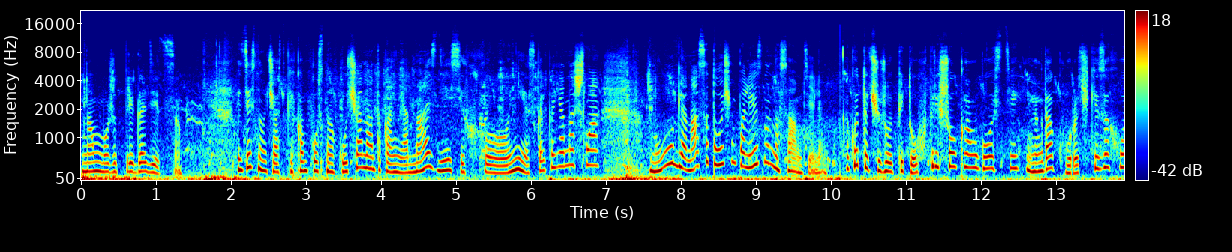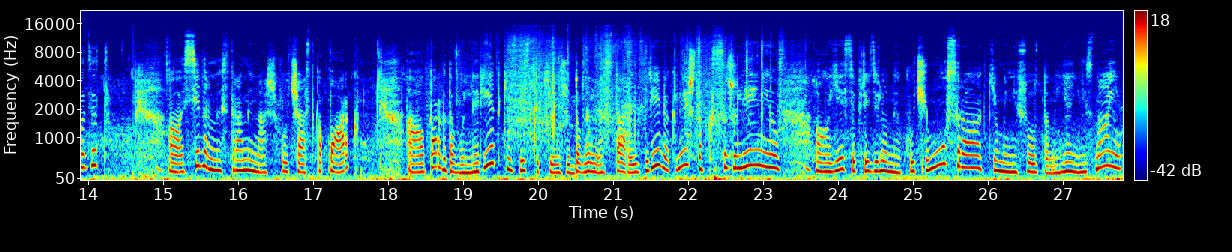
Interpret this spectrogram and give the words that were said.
нам может пригодиться. Здесь на участке компостная куча, она такая не одна, здесь их э, несколько я нашла. Ну, для нас это очень полезно на самом деле. Какой-то чужой петух пришел к нам в гости, иногда курочки заходят. С северной стороны нашего участка парк. А, парк довольно редкий, здесь такие уже довольно старые деревья. Конечно, к сожалению, а, есть определенные кучи мусора. Кем они созданы, я не знаю.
